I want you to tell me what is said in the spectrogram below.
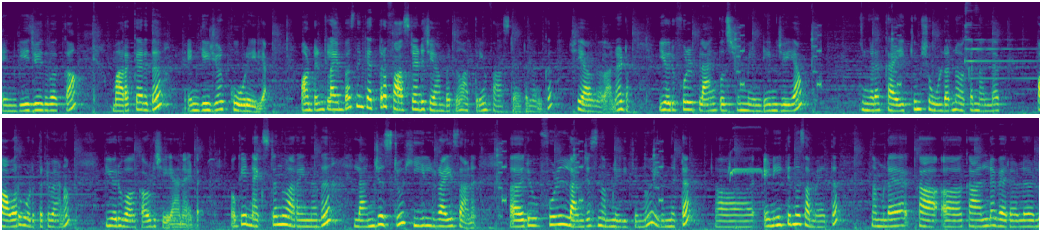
എൻഗേജ് ചെയ്ത് വെക്കാം. മറക്കരുത്. Engage your core area mountain climbers നിങ്ങൾക്ക് എത്ര ഫാസ്റ്റായിട്ട് ചെയ്യാൻ പറ്റുമോ അത്രയും ഫാസ്റ്റായിട്ട് നിങ്ങൾക്ക് ചെയ്യാവുന്നതാണ് കേട്ടോ. ഈ ഒരു ഫുൾ പ്ലാങ്ക് പൊസിഷൻ മെയിന്റെയിൻ ചെയ്യാം. നിങ്ങളുടെ കൈക്കും ഷോൾഡറിനും ഒക്കെ നല്ല പവർ കൊടുത്തിട്ട് വേണം ഈ ഒരു വർക്കൗട്ട് ചെയ്യാനായിട്ട്. ഓക്കെ നെക്സ്റ്റ് എന്ന് പറയുന്നത് ലഞ്ചസ് ടു ഹീൽ റൈസ് ആണ്. ഒരു ഫുൾ ലഞ്ചസ് നമ്മളിരിക്കുന്നു. ഇരുന്നിട്ട് എണീക്കുന്ന സമയത്ത് നമ്മുടെ കാ കാലിന്റെ വിരലുകൾ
